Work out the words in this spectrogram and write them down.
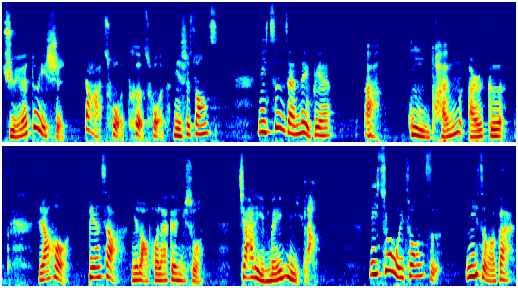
绝对是。大错特错的！你是庄子，你正在那边啊，鼓盆而歌，然后边上你老婆来跟你说，家里没米了。你作为庄子，你怎么办？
